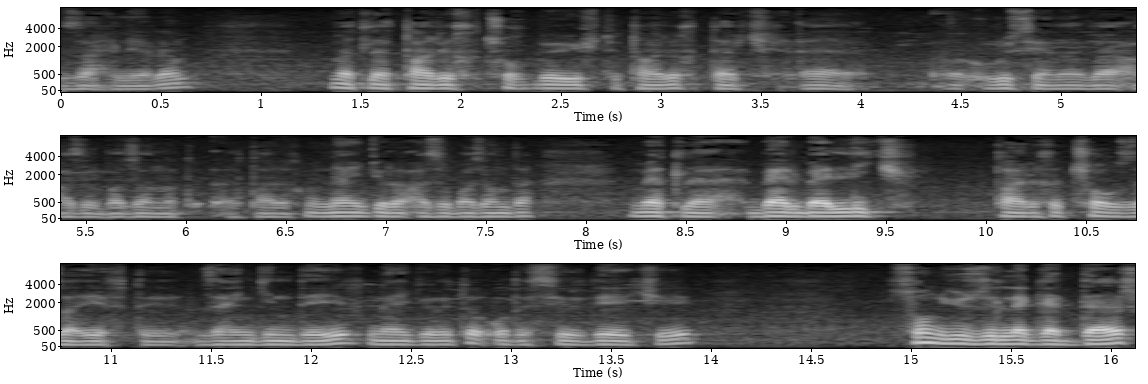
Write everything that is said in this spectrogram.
izah eləyərəm. Ümumiyyətlə tarix çox böyükdür. Tarix tək Rusiya ilə və Azərbaycanla tarixi. Nəyə görə Azərbaycanda ümumiyyətlə bərbərlik tarixi çox zəifdir, zəngin deyil. Nəyə görədir? O da sir deyil ki, son 100 ilə qədər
